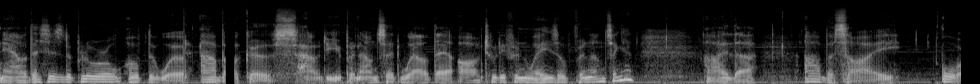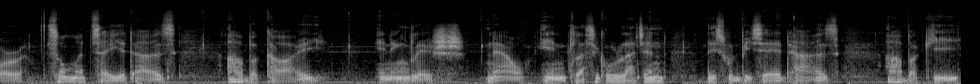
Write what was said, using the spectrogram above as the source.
Now, this is the plural of the word abacus. How do you pronounce it? Well, there are two different ways of pronouncing it. Either abacai or some might say it as abaci in English. Now, in classical Latin, this would be said as abaci,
